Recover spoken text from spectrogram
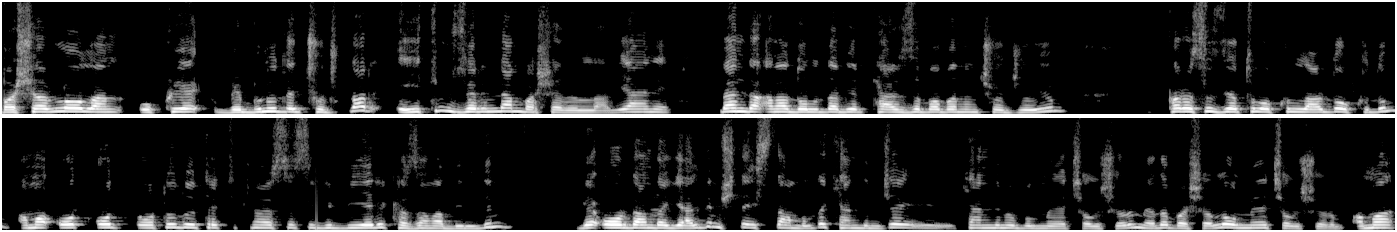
başarılı olan okuya ve bunu da çocuklar eğitim üzerinden başarırlar. Yani ben de Anadolu'da bir terzi babanın çocuğuyum. Parasız yatılı okullarda okudum ama Orta Doğu Teknik Üniversitesi gibi bir yeri kazanabildim. Ve oradan da geldim işte İstanbul'da kendimce kendimi bulmaya çalışıyorum ya da başarılı olmaya çalışıyorum. Ama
